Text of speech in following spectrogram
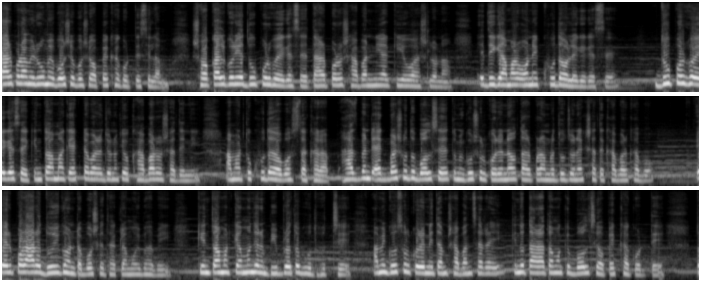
তারপর আমি রুমে বসে বসে অপেক্ষা করতেছিলাম। সকাল গড়িয়ে দুপুর হয়ে গেছে, তারপরও সাবান নিয়ে আর কেউ আসলো না। এদিকে আমার অনেক ক্ষুধাও লেগে গেছে। দুপুর হয়ে গেছে, কিন্তু আমাকে একটা বারের জন্য কেউ খাবারও সাদেনি আমার তো ক্ষুদায় অবস্থা খারাপ। হাজব্যান্ড একবার শুধু বলছে, তুমি গোসল করে নাও, তারপর আমরা দুজন একসাথে খাবার খাব। এরপর আরও দুই ঘণ্টা বসে থাকলাম ওইভাবেই। কিন্তু আমার কেমন যেন বিব্রত বোধ হচ্ছে। আমি গোসল করে নিতাম সাবান ছাড়াই, কিন্তু তারা তো আমাকে বলছে অপেক্ষা করতে। তো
